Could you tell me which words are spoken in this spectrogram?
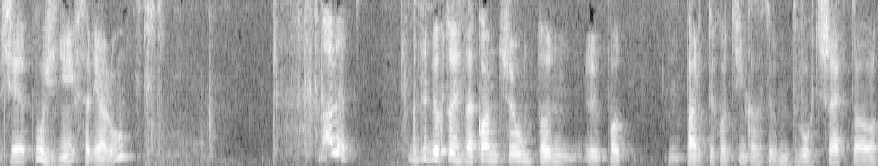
się później w serialu. No ale gdyby ktoś zakończył, to y, po paru tych odcinkach, dwóch, trzech, to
